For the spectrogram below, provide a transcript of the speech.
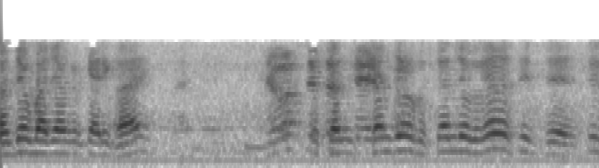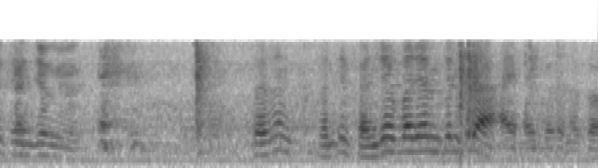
સંજોગ બાજુ આગળ ક્યારે ખાય સંજોગ સંજોગ વ્યવસ્થિત છે. શું સંજોગ સંજોગ બજાર હાય હાય કરે નકો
